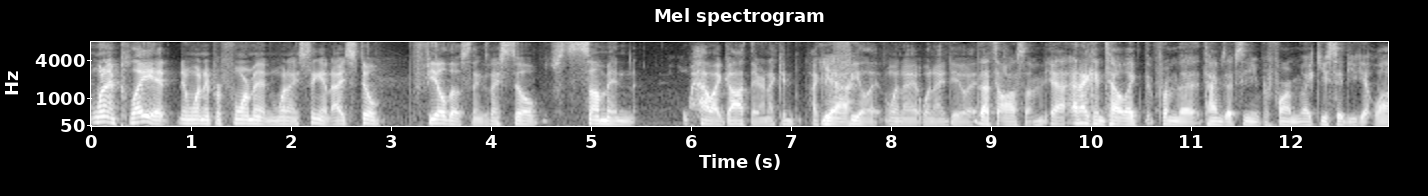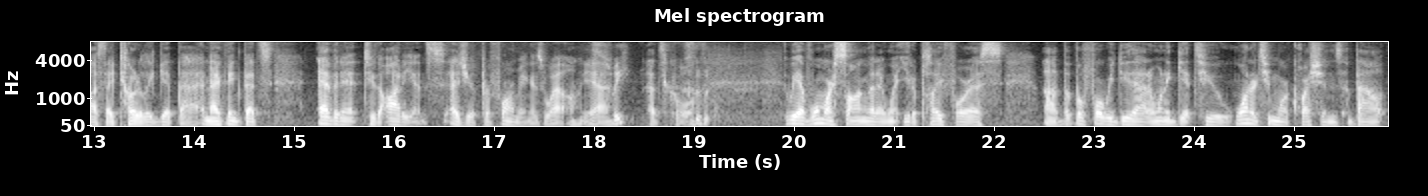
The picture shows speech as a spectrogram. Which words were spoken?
when I play it and when I perform it and when I sing it, I still feel those things and I still summon how I got there and I can I can Yeah. feel it when I when I do it. That's awesome. Yeah, and I can tell like from the times I've seen you perform, like you said, you get lost. I totally get that, and I think that's evident to the audience as you're performing as well. Yeah, Sweet. That's cool. we have one more song that I want you to play for us. Uh, but before we do that, I want to get to one or two more questions about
